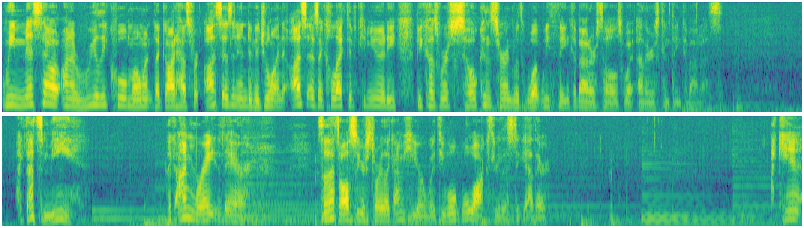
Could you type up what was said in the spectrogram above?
we miss out on a really cool moment that god has for us as an individual and us as a collective community because we're so concerned with what we think about ourselves what others can think about us like, that's me. Like, I'm right there. So that's also your story. Like, I'm here with you. We'll, we'll walk through this together. I can't.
